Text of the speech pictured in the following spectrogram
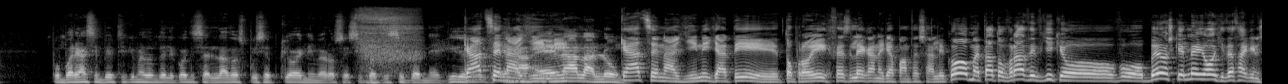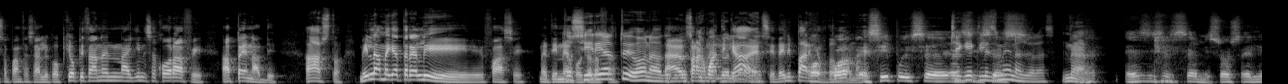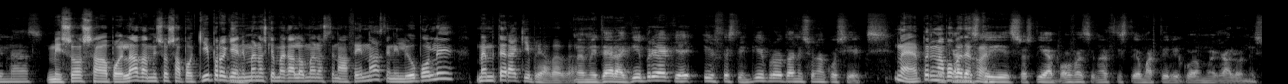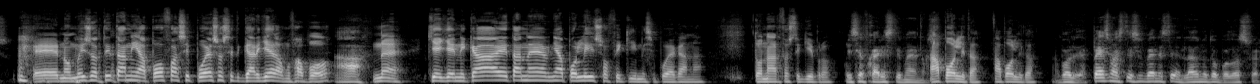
Που μπορεί να συμπίπτει και με τον τελικό της Ελλάδος που είσαι πιο ενημερός εσύ το τι συμβαίνει εκεί. διότι Κάτσε ένα, να γίνει. Ένα αλαλούμ. Κάτσε να γίνει γιατί το πρωί χθες λέγανε για Πανθεσσαλικό. Μετά το βράδυ βγήκε ο, ο Μπέος και λέει: Όχι, δεν θα γίνεις στο Πανθεσσαλικό. Πιο πιθανό είναι να γίνεις σε χωράφι απέναντι. Άστο. Μιλάμε για τρελή φάση με την Το ΕΠΟ. και όλα serial αυτά. του αιώνα, το Α, τέλος Πραγματικά κυπέλλου, έτσι. Δεν υπάρχει Πο- αυτό το πο- πράγμα. Εσύ που είσαι. Και και έζησες- κλεισμένο κιόλας. Ναι. Έζησες σε μισός Έλληνας. Μισός από Ελλάδα, μισός από Κύπρο, γεννημένος και μεγαλωμένος στην Αθήνα, στην Ηλιούπολη, με μητέρα Κύπρια βέβαια. Με μητέρα Κύπρια και ήρθε στην Κύπρο όταν ήσουν 26. Ναι, πριν από πέντε Έκανες χρόνια. τη σωστή απόφαση να έρθεις στο μαρτυρικό μεγαλώνεις. Ε, νομίζω ότι ήταν η απόφαση που έσωσε την καριέρα μου, θα πω. Α. Ναι. Και γενικά ήταν μια πολύ σοφή κίνηση που έκανα το να έρθω στην Κύπρο. Είσαι ευχαριστημένος. Απόλυτα. Απόλυτα. Απόλυτα. Πες μας τι συμβαίνει στην Ελλάδα με το ποδόσφαιρο.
